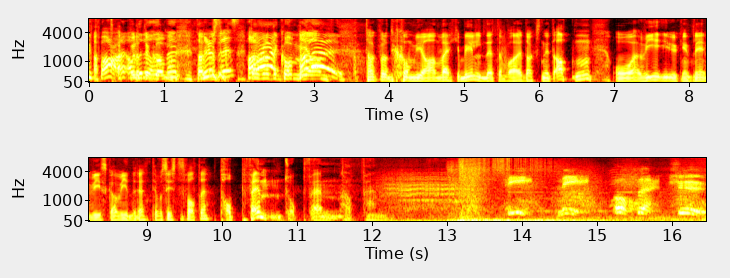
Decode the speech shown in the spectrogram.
Fy faen. Takk for at du kom. Takk for takk for at du kom, Jan. Takk for at du kom, Jan Verkebil. Dette var Dagsnytt 18. Og vi i Ukentlig vi skal videre til vår siste spalte, Topp 5. Topp fem. Ti, ni, åtte, sju,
